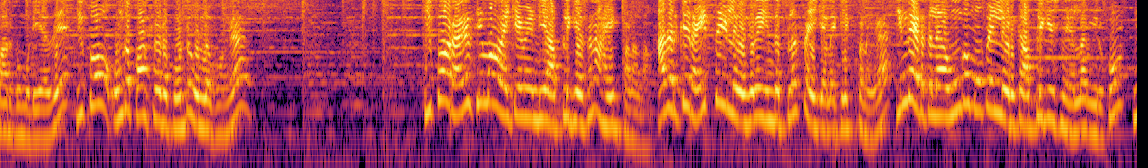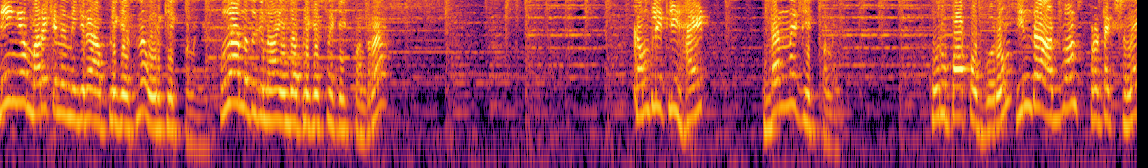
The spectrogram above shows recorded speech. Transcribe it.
பார்க்க முடியாது. இப்போ உங்க பாஸ்வேர்டை போட்டு உள்ள போங்க. இப்போ ரகசியமா வைக்க வேண்டிய அப்ளிகேஷனை ஹைட் பண்ணலாம். அதற்கு ரைட் சைடுல இருக்கிற இந்த பிளஸ் ஐக்கனை கிளிக் பண்ணுங்க. இந்த இடத்துல உங்க மொபைல்ல இருக்க அப்ளிகேஷன் எல்லாம் இருக்கும். நீங்க மறைக்க நினைக்கிற அப்ளிகேஷனை ஒரு கிளிக் பண்ணுங்க. உதாரணத்துக்கு நான் இந்த அப்ளிகேஷனை கிளிக் பண்றேன். கம்ப்ளீட்லி ஹைட் டன்னை கிளிக் பண்ணுங்க. ஒரு பாப்பப் வரும். இந்த அட்வான்ஸ் ப்ரொடெக்ஷனை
